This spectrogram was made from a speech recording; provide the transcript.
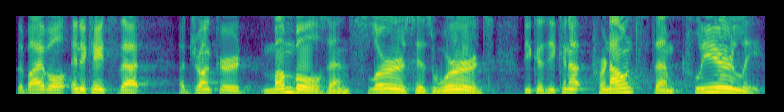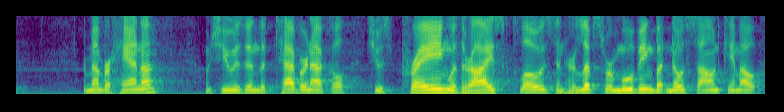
The Bible indicates that a drunkard mumbles and slurs his words because he cannot pronounce them clearly. Remember Hannah? When she was in the tabernacle, she was praying with her eyes closed and her lips were moving, but no sound came out.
